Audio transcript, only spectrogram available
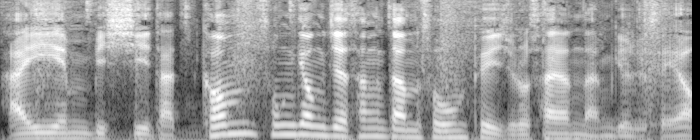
imbc.com 송경제상담소 홈페이지로 사연 남겨주세요.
